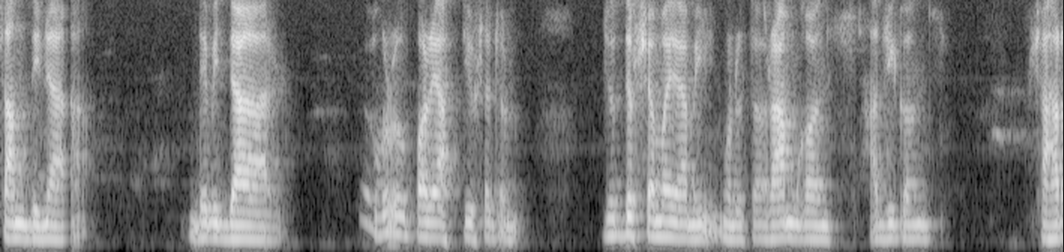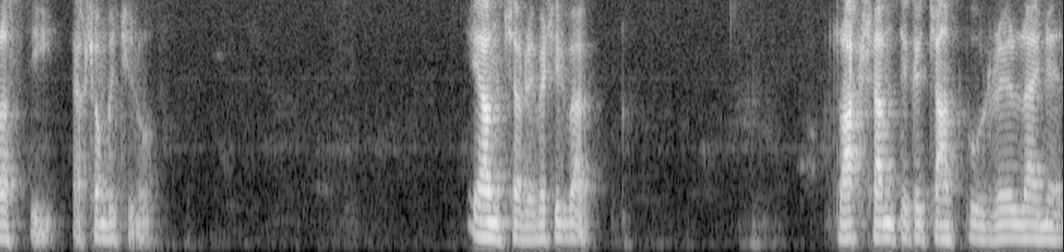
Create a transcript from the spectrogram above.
চান্দিনা, দেবিদ্বার ওগুলো পরে আত্মীয় স্বজন। যুদ্ধের সময় আমি মূলত রামগঞ্জ, হাজিগঞ্জ, সাহারাস্তি একসঙ্গে ছিল। এ অঞ্চলে বেশিরভাগ লাকসাম থেকে চাঁদপুর রেল লাইনের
